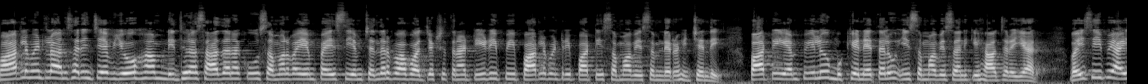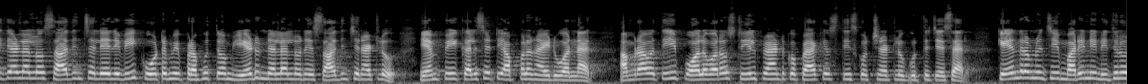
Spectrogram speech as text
పార్లమెంట్లో అనుసరించే వ్యూహం నిధుల సాధనకు సమన్వయంపై సీఎం చంద్రబాబు అధ్యక్షతన టీడీపీ పార్లమెంటరీ పార్టీ సమావేశం నిర్వహించింది. పార్టీ ఎంపీలు ముఖ్య నేతలు ఈ సమావేశానికి హాజరయ్యారు. వైసీపీ ఐదేళ్ళలో సాధించలేనివి కూటమి ప్రభుత్వం ఏడు నెలల్లోనే సాధించినట్లు ఎంపీ కలిశెట్టి అప్పలనాయుడు అన్నారు. అమరావతి పోలవరం స్టీల్ ప్లాంట్కు ప్యాకేజ్ తీసుకొచ్చినట్లు గుర్తు చేశారు. కేంద్రం నుంచి మరిన్ని నిధులు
